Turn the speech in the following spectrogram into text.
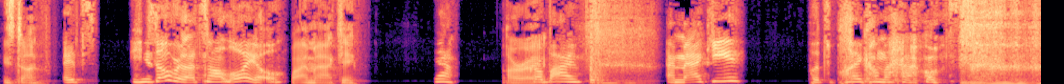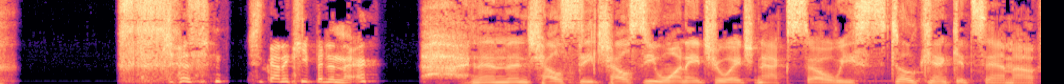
He's done. It's he's over. That's not loyal. Bye, Mackie. Yeah. All right. Go bye. And Mackie puts a plague on the house. just just got to keep it in there. And then, then Chelsea Chelsea won HOH next, so we still can't get Sam out.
